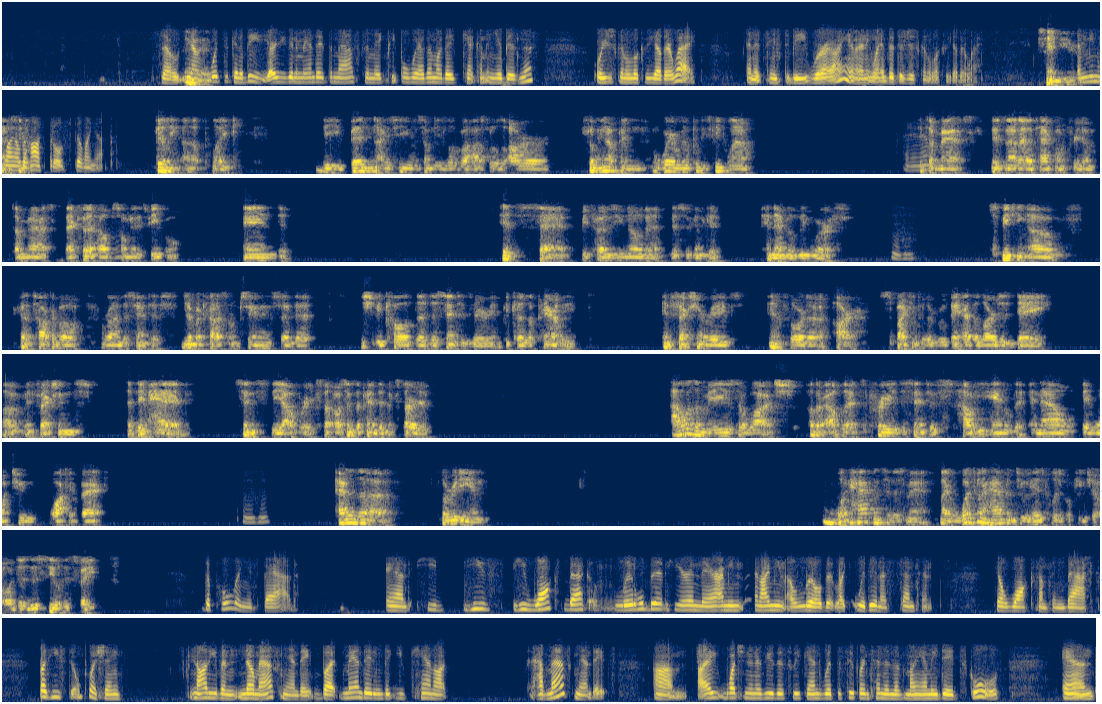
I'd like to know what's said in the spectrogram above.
So, you know, mm-hmm. what's it going to be? Are you going to mandate the masks and make people wear them or they can't come in your business? Or are you just going to look the other way? And it seems to be where I am anyway, that they're just going to look the other way. Same here. And meanwhile, Absolutely. the hospital is filling up. Filling up. Like, the beds in ICU in some of these local hospitals are filling up. And where are we going to put these people now? I don't know. It's a mask. It's not an attack on freedom. It's a mask that could have helped so many people. And it's sad because you know that this is going to get inevitably worse. Mm-hmm. Speaking of, I got to talk about Ron DeSantis. Jim Acosta from CNN said that it should be called the DeSantis variant because apparently infection rates in Florida are spiking through the roof. They had the largest day of infections that they've had since the outbreak, or since the pandemic started. I was amazed to watch other outlets praise DeSantis how he handled it, and now they want to walk it back. Mm-hmm. As a Floridian, what happens to this man? Like, what's going to happen to his political future, or does this seal his fate? The polling is bad, and he he's he walks back a little bit here and there. I mean, and I mean a little bit, like within a sentence, he'll walk something back, but he's still pushing. Not even no mask mandate, but mandating that you cannot have mask mandates. Um, I watched an interview this weekend with the superintendent of Miami-Dade schools, and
